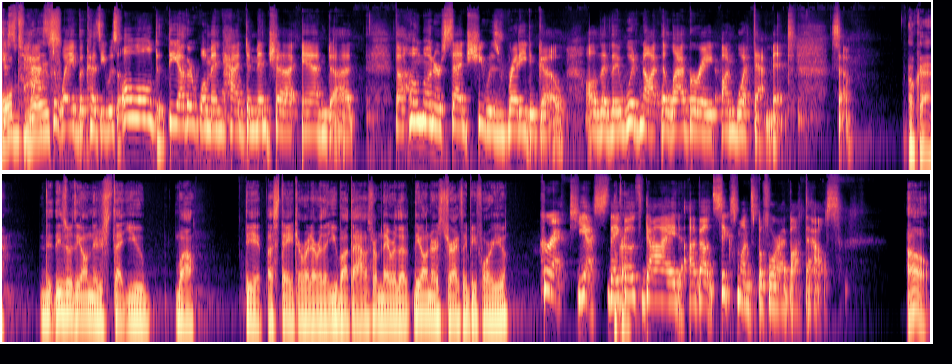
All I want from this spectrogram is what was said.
just passed ways? away because he was old. The other woman had dementia, and uh, the homeowner said she was ready to go, although they would not elaborate on what that meant. So, okay. Th- these were the owners that you well, the estate or whatever that you bought the house from. They were the, the owners directly before you. correct. Yes, they Okay. both died about six months before I bought the house. Oh.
